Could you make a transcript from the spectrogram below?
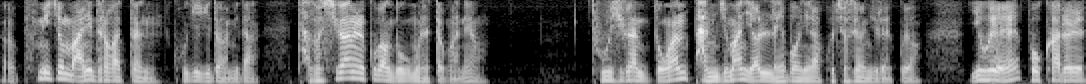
어, 품이 좀 많이 들어갔던 곡이기도 합니다. 5시간을 꼬박 녹음을 했다고 하네요. 2시간 동안 반주만 14번이나 고쳐서 연주를 했고요. 이후에 보컬을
